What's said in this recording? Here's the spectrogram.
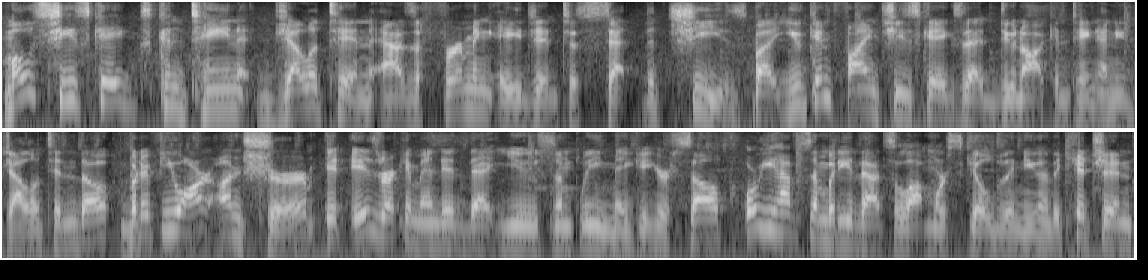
Most cheesecakes contain gelatin as a firming agent to set the cheese, but you can find cheesecakes that do not contain any gelatin though. But if you are unsure, it is recommended that you simply make it yourself or you have somebody that's a lot more skilled than you in the kitchen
